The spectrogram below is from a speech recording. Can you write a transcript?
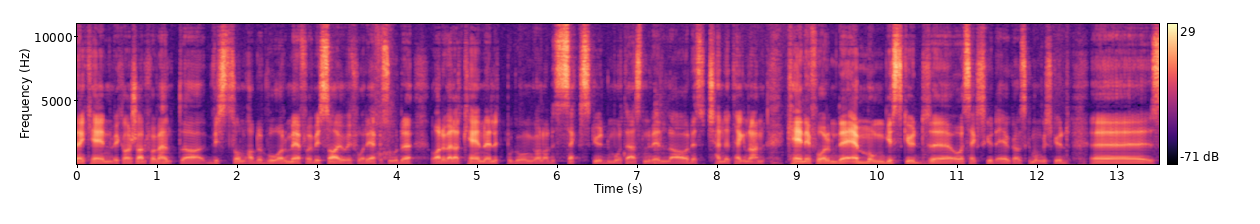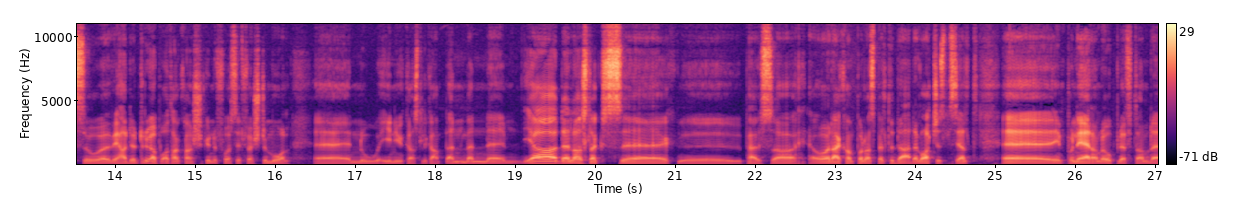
den Kane vi kanskje hadde forventa hvis sånn hadde vært med. For vi sa jo i forrige episode var det vel at Kane er litt på gang. Han hadde seks skudd mot Aston Villa, og det som kjennetegner en Kane i form, det er mange skudd. og seks skudd er jo ganske mange skudd. så vi hadde jo trua på at han kanskje kunne få sitt første mål nå i Newcastle-kampen. Men ja, det er landslagspauser uh, og de kampene han spilte der, det var ikke spesielt eh, imponerende og oppløftende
